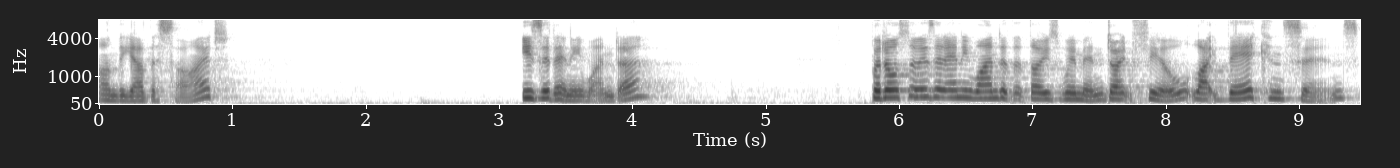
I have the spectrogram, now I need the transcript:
on the other side. Is it any wonder? But also, is it any wonder that those women don't feel like their concerns,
